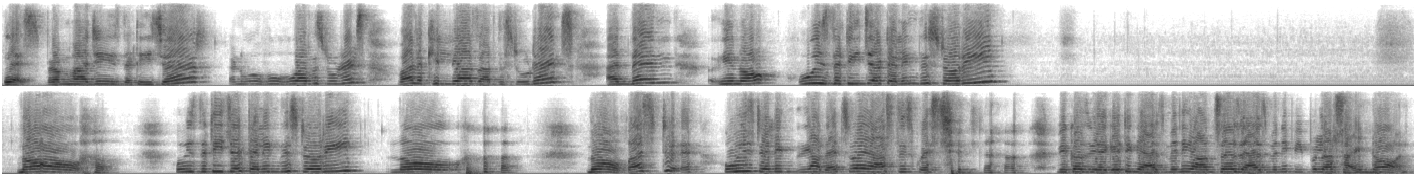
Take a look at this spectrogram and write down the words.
Yes, Brahmaji is the teacher. And who, who, who are the students? Valakilyas are the students. And then, you know, who is the teacher telling this story? No. who is the teacher telling this story? No. no, first, who is telling? Yeah, that's why I asked this question. because we are getting as many answers as many people are signed on.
